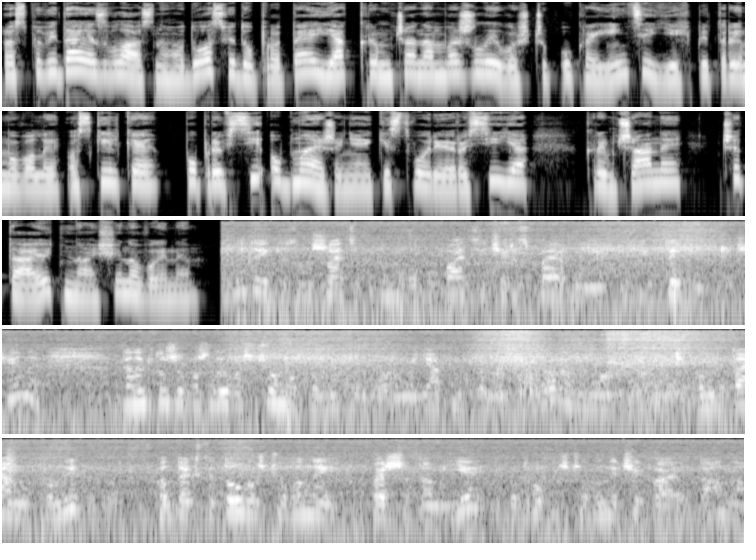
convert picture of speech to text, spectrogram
розповідає з власного досвіду про те, як кримчанам важливо, щоб українці їх підтримували, оскільки, попри всі обмеження, які створює Росія, кримчани читають наші новини. Люди, які залишаються в Криму в окупації через певні об'єктивні причини, для них дуже важливо, що ми про них говоримо, як ми про них говоримо, чи пам'ятаємо про них в контексті того, що вони перше там є, і по-друге, що вони чекають да, на,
